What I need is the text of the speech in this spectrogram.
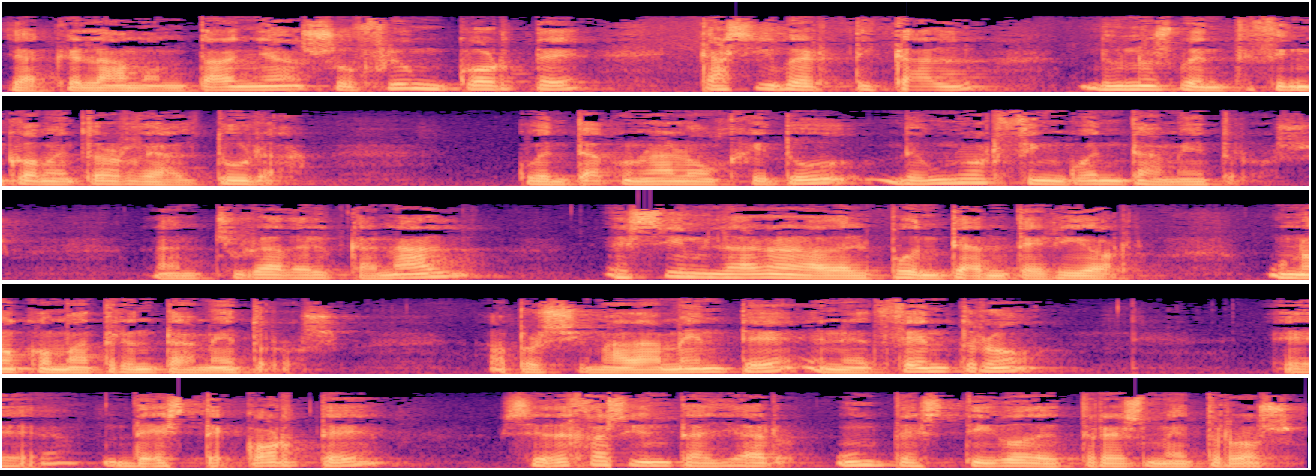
ya que la montaña sufrió un corte casi vertical de unos 25 metros de altura. Cuenta con una longitud de unos 50 metros. La anchura del canal es similar a la del puente anterior, 1,30 metros. Aproximadamente en el centro eh, de este corte se deja sin tallar un testigo de 3 metros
